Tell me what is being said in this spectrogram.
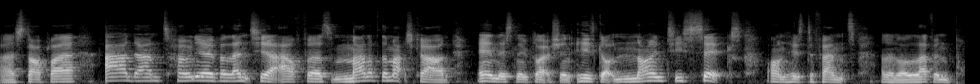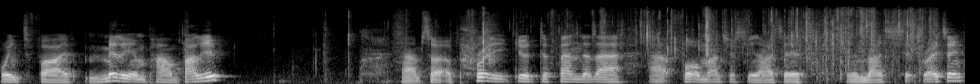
uh, star player, and Antonio Valencia, our first man of the match card in this new collection. He's got 96 on his defence and an 11.5 million pound value. Um, so a pretty good defender there uh, for Manchester United with a 96 rating.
